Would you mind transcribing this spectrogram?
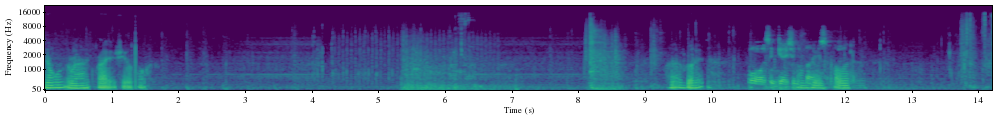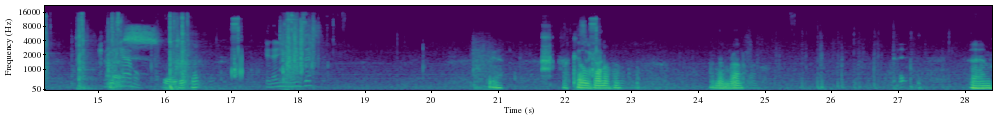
You don't want the riot, riot shield was. Right, I've got it. Oh, it's engaging I'm Where is it, man? Can anyone use this? Yeah. I killed one of them. And then ran. Okay. Um,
